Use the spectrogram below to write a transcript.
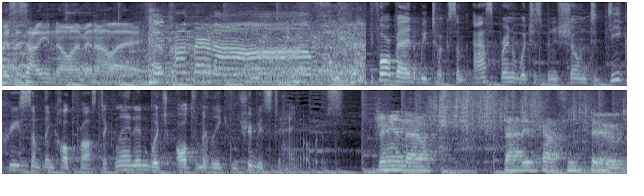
This is how you know I'm in LA. Cucumber mom. Before bed, we took some aspirin, which has been shown to decrease something called prostaglandin, which ultimately contributes to hangovers. Put your hand out. Daddy's got some food.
